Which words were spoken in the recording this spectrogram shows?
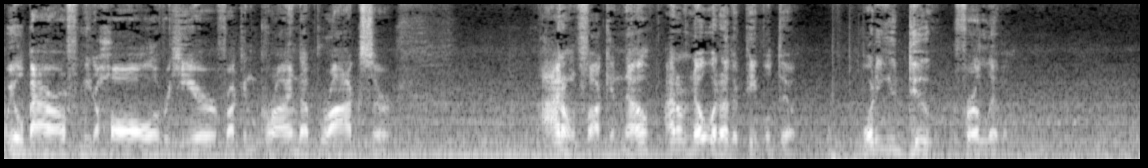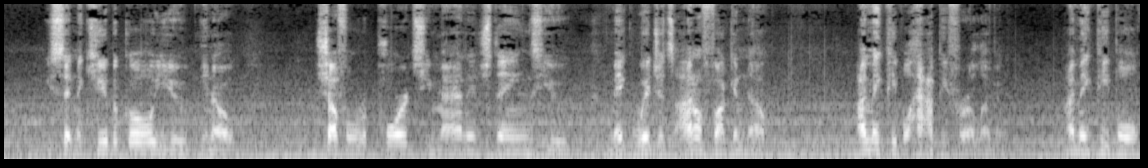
wheelbarrow for me to haul over here or fucking grind up rocks or I don't fucking know. I don't know what other people do. What do you do for a living? You sit in a cubicle, you, you know, shuffle reports, you manage things, you make widgets. I don't fucking know. I make people happy for a living. I make people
